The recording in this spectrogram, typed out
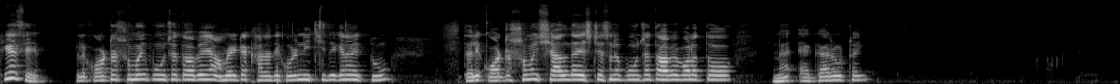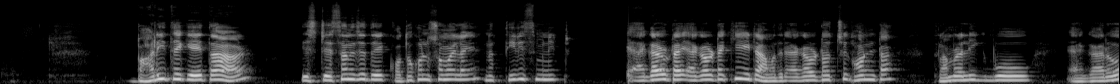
ঠিক আছে? তাহলে কটার সময় পৌঁছাতে হবে? আমরা এটা খাতাতে করে নিচ্ছি, দেখে না একটু। তাহলে কটার সময় শিয়ালদা স্টেশনে পৌঁছাতে হবে বলো তো? না, এগারোটায়। বাড়ি থেকে তার স্টেশনে যেতে কতক্ষণ সময় লাগে? না, তিরিশ মিনিট? এগারোটায়, এগারোটা কি এটা? আমাদের এগারোটা হচ্ছে ঘণ্টা। তাহলে আমরা লিখব এগারো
